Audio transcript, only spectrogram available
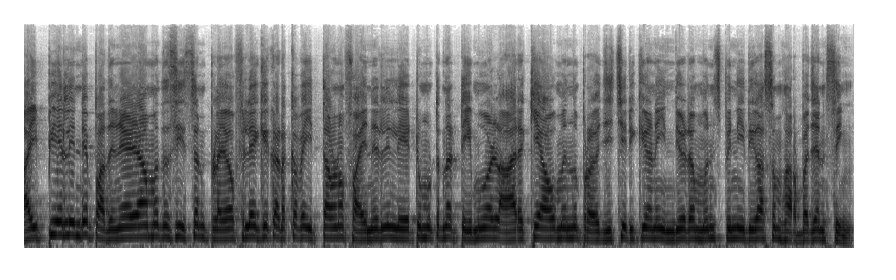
ഐ പി എല്ലിന്റെ പതിനേഴാമത് സീസൺ പ്ലേ ഓഫിലേക്ക് കടക്കവെ ഇത്തവണ ഫൈനലിൽ ഏറ്റുമുട്ടുന്ന ടീമുകൾ ആരൊക്കെയാവുമെന്ന് പ്രവചിച്ചിരിക്കുകയാണ് ഇന്ത്യയുടെ മുൻ സ്പിൻ ഇതിഹാസം ഹർഭജൻ സിംഗ്.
